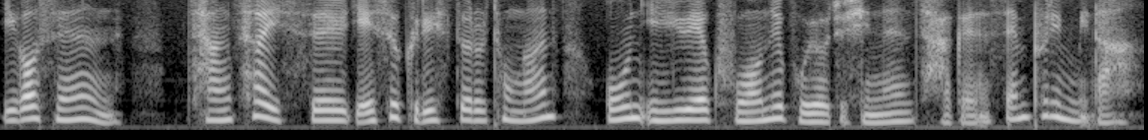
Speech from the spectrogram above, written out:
이것은 장차 있을 예수 그리스도를 통한 온 인류의 구원을 보여주시는 작은 샘플입니다.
